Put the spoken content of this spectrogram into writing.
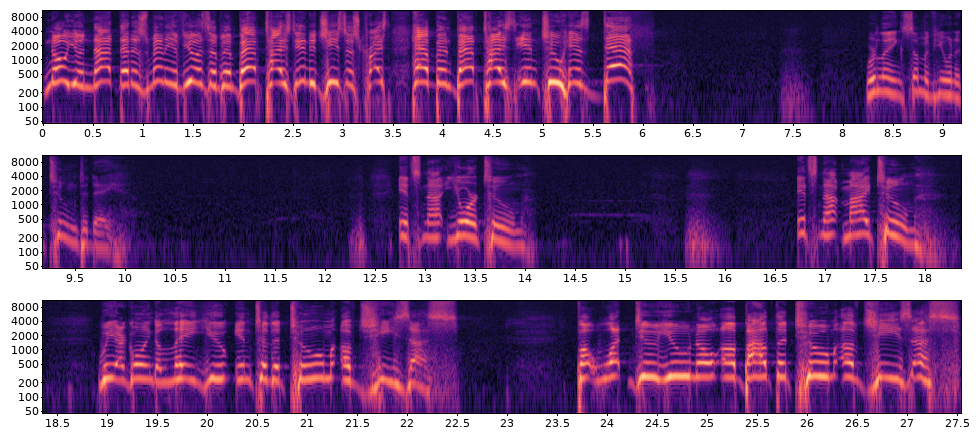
Know you not that as many of you as have been baptized into Jesus Christ have been baptized into his death? We're laying some of you in a tomb today. It's not your tomb. It's not my tomb. We are going to lay you into the tomb of Jesus. But what do you know about the tomb of Jesus?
